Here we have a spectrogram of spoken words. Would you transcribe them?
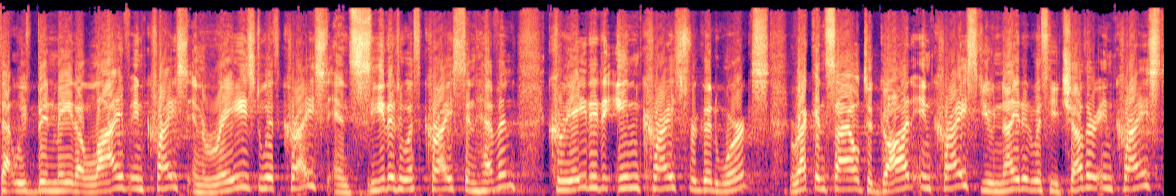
that we've been made alive in Christ and raised with Christ and seated with Christ in heaven, created in Christ for good works, reconciled to God in Christ, united with each other in Christ,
